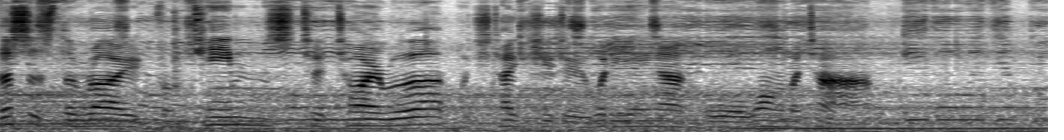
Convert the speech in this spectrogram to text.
this is the road from Thames to Tairua, which takes you to Whitianga or Whangamata.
